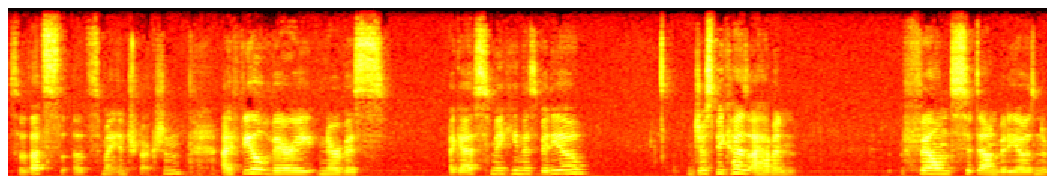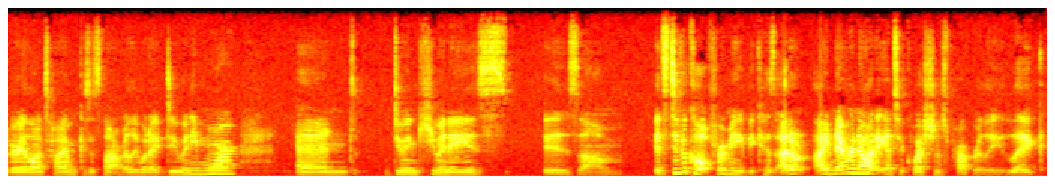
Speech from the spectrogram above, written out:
So that's that's my introduction. I feel very nervous, I guess, making this video just because I haven't filmed sit-down videos in a very long time because it's not really what I do anymore and doing Q&As is um it's difficult for me because I don't I never know how to answer questions properly. Like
